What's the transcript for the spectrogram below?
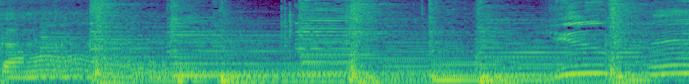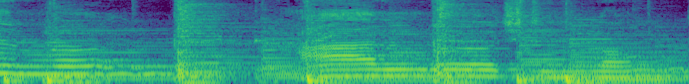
side. You've been running hiding much too long.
